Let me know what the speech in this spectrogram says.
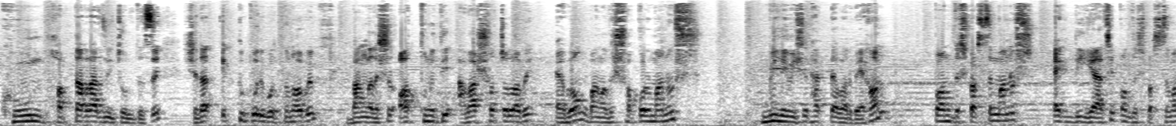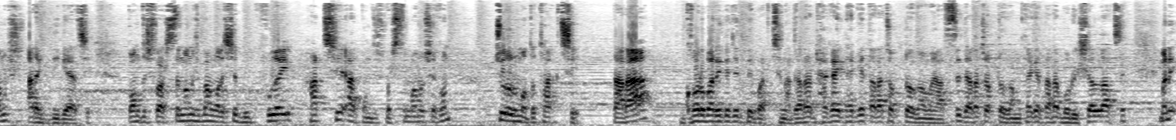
খুন, হত্যার রাজনীতি চলতেছে সেটা একটু পরিবর্তন হবে। বাংলাদেশের অর্থনীতি আবার সচল হবে এবং বাংলাদেশ সকল মানুষ মিলেমিশে থাকতে পারবে। এখন পঞ্চাশ পার্সেন্ট মানুষ একদিকে আছে, পঞ্চাশ পার্সেন্ট মানুষ আরেক দিকে আছে। পঞ্চাশ পার্সেন্ট মানুষ বাংলাদেশে বুক ফুলাই হাঁটছে আর পঞ্চাশ পার্সেন্ট মানুষ এখন চোরের মতো থাকছে। তারা ঘর বাড়িতে যেতে পারছে না। যারা ঢাকায় থাকে তারা চট্টগ্রামে আছে যারা চট্টগ্রাম থাকে তারা বরিশাল আছে। মানে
